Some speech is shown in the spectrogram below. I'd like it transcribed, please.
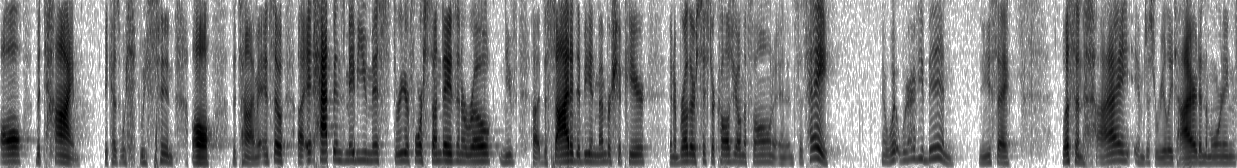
all the time because we, we sin all the time. And so uh, it happens, maybe you miss three or four Sundays in a row, and you've uh, decided to be in membership here, and a brother or sister calls you on the phone and, and says, Hey, you know, wh- where have you been? And you say, Listen, I am just really tired in the mornings.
